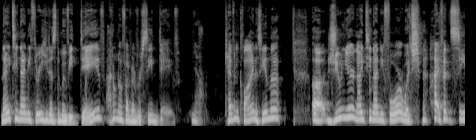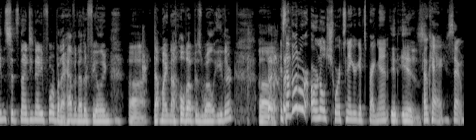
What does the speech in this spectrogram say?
1993, he does the movie Dave. I don't know if I've ever seen Dave. No. Kevin Kline, is he in that? Uh, Junior, 1994, which I haven't seen since 1994, but I have another feeling uh, that might not hold up as well either. Uh, Is that the one where Arnold Schwarzenegger gets pregnant? it is. Okay, so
